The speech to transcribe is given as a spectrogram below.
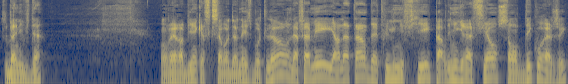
C'est bien évident. On verra bien qu'est-ce que ça va donner ce bout-là. La famille, en attente d'être unifiée par l'immigration, sont découragés.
